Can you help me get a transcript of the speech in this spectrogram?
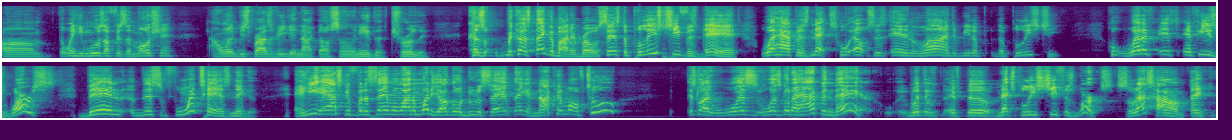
um, the way he moves off his emotion, I wouldn't be surprised if he get knocked off soon either. Truly. Cause because think about it, bro. Since the police chief is dead, what happens next? Who else is in line to be the, the police chief? Who, what if it's if he's worse than this Fuentes nigga? And he asking for the same amount of money. Y'all gonna do the same thing and knock him off too? It's like what's what's gonna happen there with if, if the next police chief is worse? So that's how I'm thinking.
